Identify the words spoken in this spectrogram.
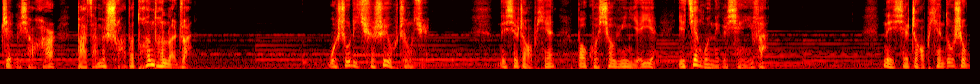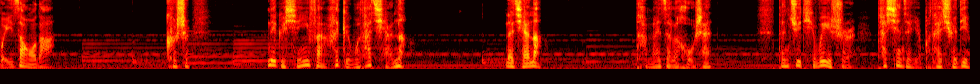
这个小孩把咱们耍得团团乱转。我手里确实有证据，那些照片包括肖云爷爷也见过那个嫌疑犯。那些照片都是伪造的。可是，那个嫌疑犯还给过他钱呢。那钱呢？他埋在了后山，但具体位置他现在也不太确定。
